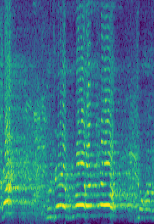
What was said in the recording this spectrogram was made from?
शक तुझे हुआ है क्या जो हर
